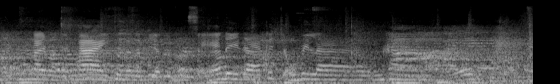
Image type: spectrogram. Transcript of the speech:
ngày hôm nay và ngày mai. Cho nên là bây giờ tụi mình sẽ đi ra cái chỗ villa quận hai.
